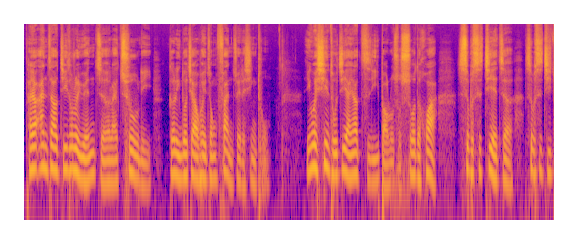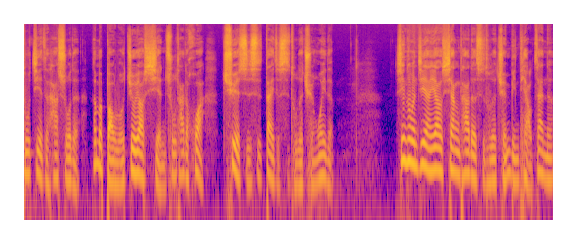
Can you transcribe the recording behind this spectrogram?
他要按照基督的原则来处理哥林多教会中犯罪的信徒。因为信徒既然要质疑保罗所说的话是不是借着，是不是基督借着他说的，那么保罗就要显出他的话确实是带着使徒的权威的。信徒们既然要向他的使徒的权柄挑战呢，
